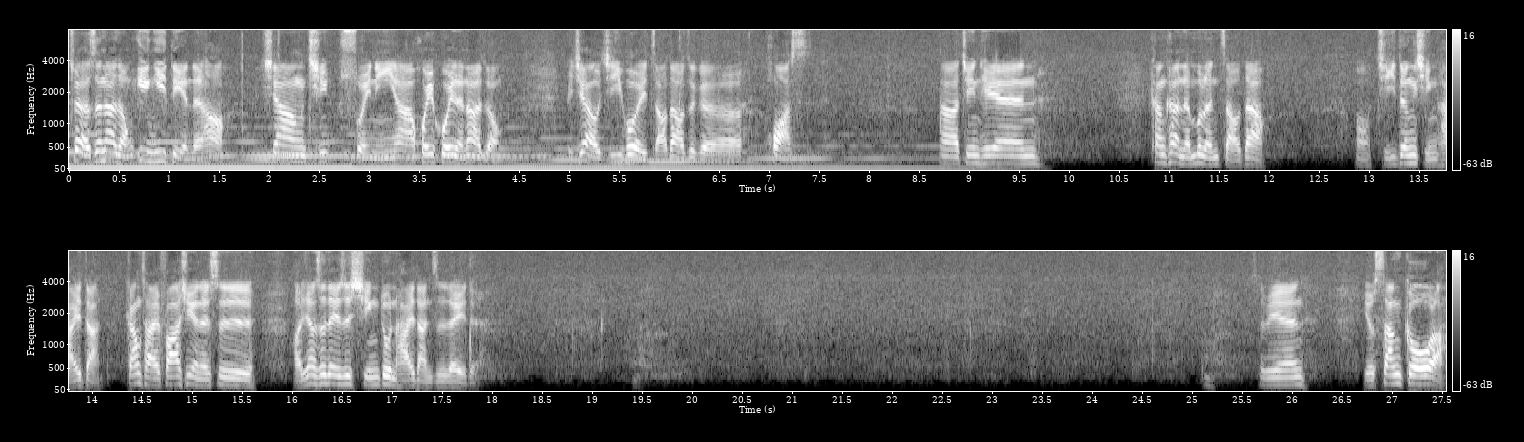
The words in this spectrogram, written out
最好是那种硬一点的哈。像清水泥啊、灰灰的那种，比较有机会找到这个化石。那今天看看能不能找到哦，极灯型海胆。刚才发现的是，好像是类似星盾海胆之类的。这边有山沟了，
